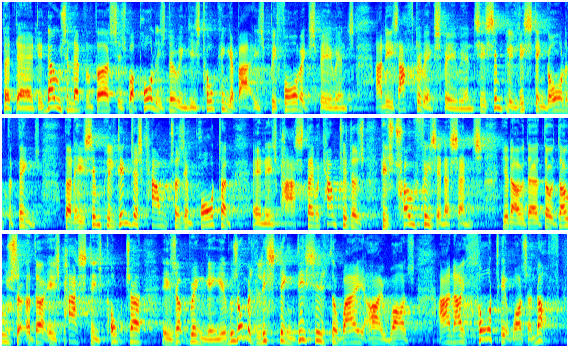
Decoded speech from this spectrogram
the dead. In those 11 verses, what Paul is doing, he's talking about his before experience and his after experience. He's simply listing all of the things that he simply didn't just count as important in his past, they were counted as his trophies in a sense. You know, the, the, those, the, his past, his culture, his upbringing. He was almost listing, this is the way I was, and I thought it was enough.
